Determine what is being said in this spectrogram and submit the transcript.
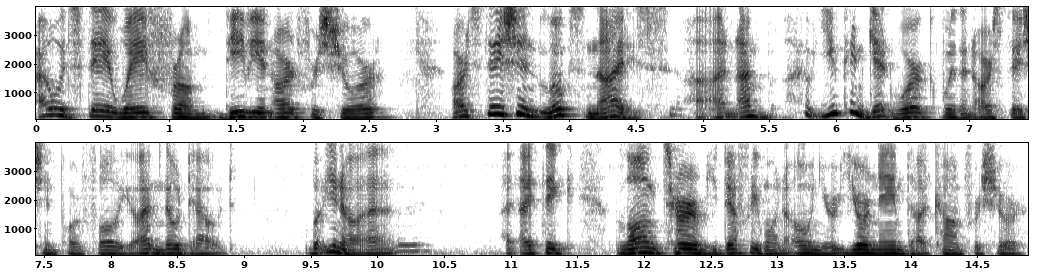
I would stay away from DeviantArt for sure. ArtStation looks nice, uh, and I'm you can get work with an ArtStation portfolio. I have no doubt, but you know, uh, I, think long term you definitely want to own your yourname.com for sure,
